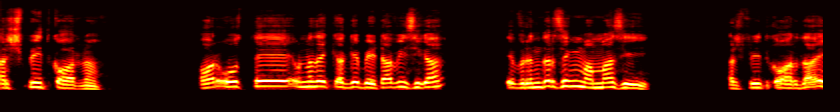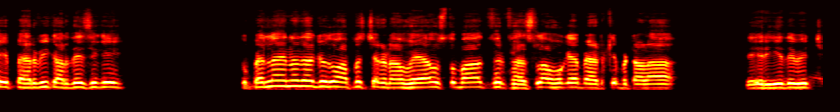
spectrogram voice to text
ਅਰਸ਼ਪ੍ਰੀਤ ਕੌਰ ਨਾਲ। ਔਰ ਉਸ ਤੇ ਉਹਨਾਂ ਦਾ ਇੱਕ ਅੱਗੇ ਬੇਟਾ ਵੀ ਸੀਗਾ ਤੇ ਵਰਿੰਦਰ ਸਿੰਘ ਮਾਮਾ ਸੀ। ਅਰਸ਼ਪ੍ਰੀਤ ਕੌਰ ਦਾ, ਇਹ ਪੈਰਵੀ ਕਰਦੇ ਸੀਗੇ। ਤੋਂ ਪਹਿਲਾਂ ਇਹਨਾਂ ਦਾ ਜਦੋਂ ਆਪਸ ਝਗੜਾ ਹੋਇਆ, ਉਸ ਤੋਂ ਬਾਅਦ ਫਿਰ ਫੈਸਲਾ ਹੋ ਗਿਆ ਬੈਠ ਕੇ ਬਟਾਲਾ ਦੇ ਏਰੀਏ ਦੇ ਵਿੱਚ।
